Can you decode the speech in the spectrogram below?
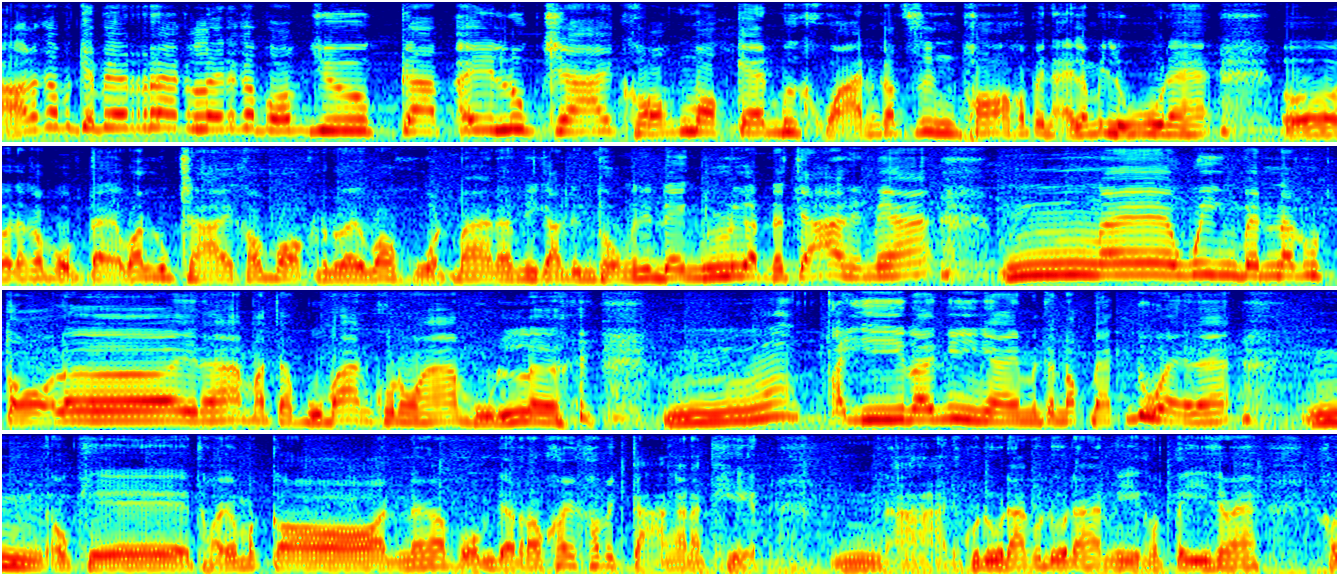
เอาละครับเกมแรกเลยนะครับผมอยู่กับไอ้ลูกชายของหมอกแกนมือขวานครับซึ่งพ่อเขาไปไหนเราไม่รู้นะฮะเออนะครับผมแต่ว่าลูกชายเขาบอกเลยว่าโหดมากนะมีการดึงธงที่เด้งเลือดนะจ๊ะเห็นไหมฮะอืมแม่วิ่งเป็นนารูโตะเลยนะ มาจากหมู่บ้านโคโนฮะหมุนเลยอืมตีเลยนี่ไงมันจะน็อกแบ็กด้วยนะอืมโอเค ถอยออกมาก่อนนะครับผมเดี๋ยวเราค่อยเข้าไปกลางอาณาเขตอืมอ่าเดี๋ยวคุณดูนะคุณดูนะนี่เขาตีใช่ไหมเขา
